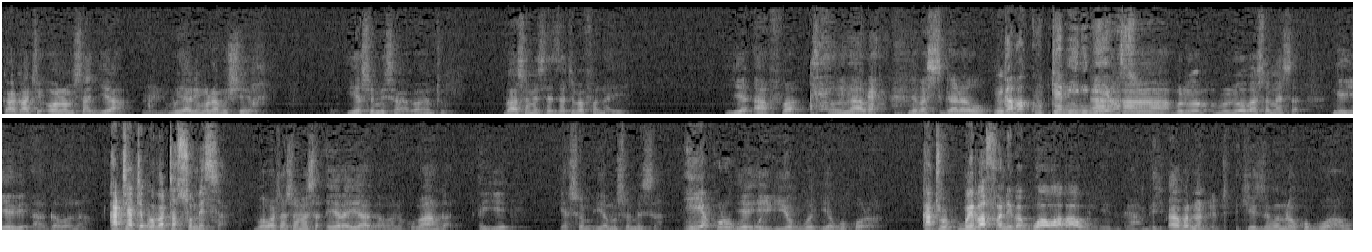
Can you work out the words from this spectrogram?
Kakati ono omusajja bwe yali mulamu sheekhe yasomesa abantu. Basomeseza tebafa naye. Ye afa ne basigalawo. Nga bakutte biri buli we- buli webasomesa ngaye eri agabana. Kati ate bwe batasomesa? Bwe batasomesa era ye agabana kubanga ye yamusomesa. Yagukola. Kati bwe bafa ne baggwawo abawulira ebigambo abano kizibu nno okuggwawo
